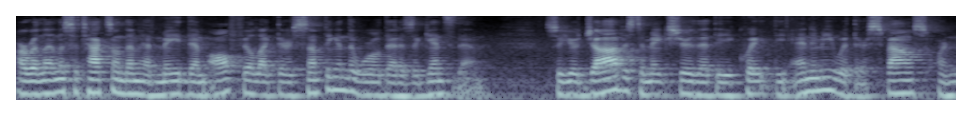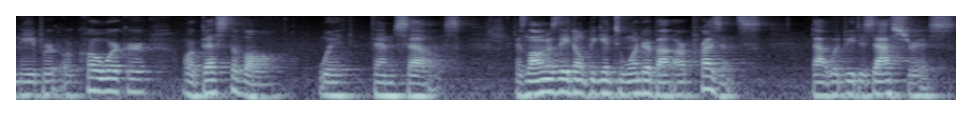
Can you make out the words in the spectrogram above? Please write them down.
Our relentless attacks on them have made them all feel like there is something in the world that is against them. So, your job is to make sure that they equate the enemy with their spouse or neighbor or coworker, or best of all, with themselves. As long as they don't begin to wonder about our presence, that would be disastrous.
